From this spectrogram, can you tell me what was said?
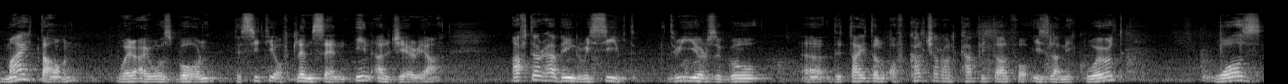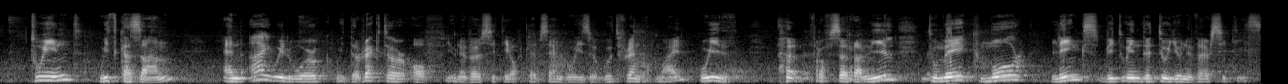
My town, where I was born, the city of Tlemcen in Algeria, after having received three years ago uh, the title of Cultural Capital for Islamic World, was twinned with Kazan, and I will work with the rector of University of Tlemcen, who is a good friend of mine, with Professor Ramil, to make more links between the two universities.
